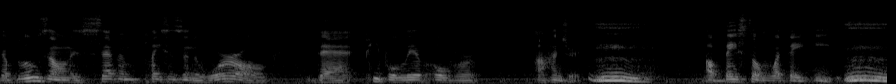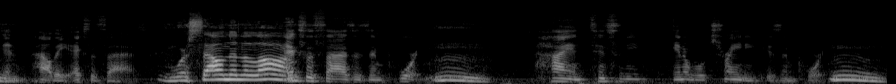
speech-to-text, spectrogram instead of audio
the Blue Zone is seven places in the world that people live over a hundred, mm. uh, based on what they eat mm. and how they exercise. We're sounding alarm. Exercise is important. Mm. High intensity interval training is important.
